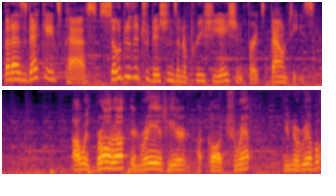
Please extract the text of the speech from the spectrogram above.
But as decades pass, so do the traditions and appreciation for its bounties. I was brought up and raised here. I caught shrimp in the river.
